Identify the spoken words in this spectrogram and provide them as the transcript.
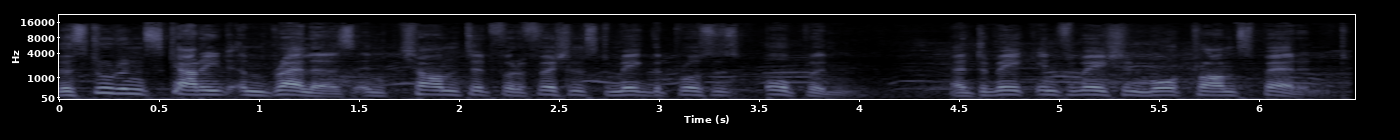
The students carried umbrellas and chanted for officials to make the process open and to make information more transparent.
